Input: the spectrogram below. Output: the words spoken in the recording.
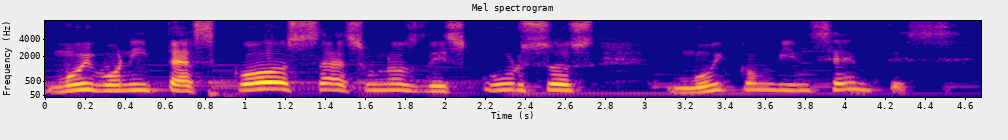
muy bonitas cosas, unos discursos muy convincentes.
